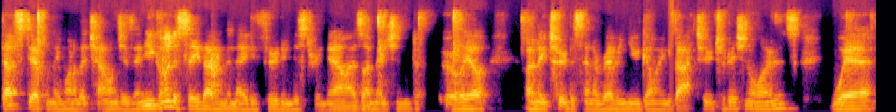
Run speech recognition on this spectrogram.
that's definitely one of the challenges. And you kind of see that in the native food industry now. As I mentioned earlier, only 2% of revenue going back to traditional owners, where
